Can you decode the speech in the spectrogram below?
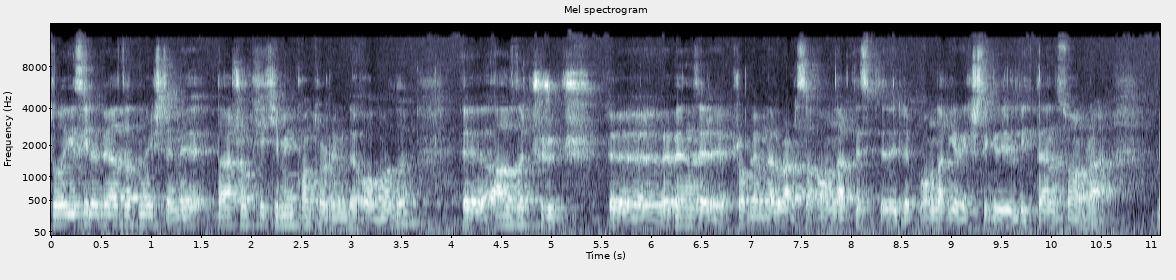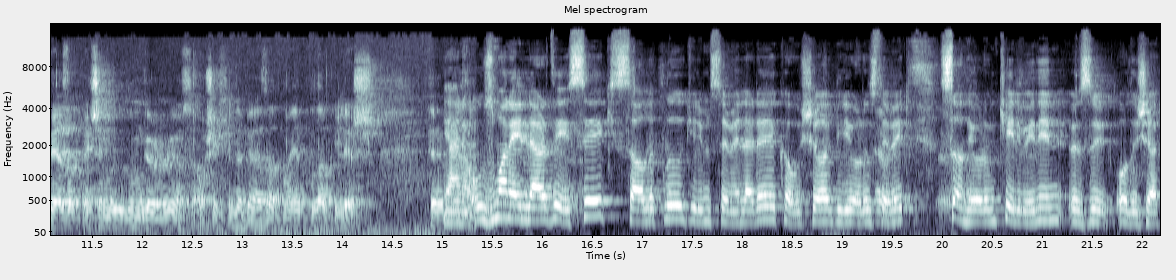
Dolayısıyla beyazlatma işlemi daha çok hekimin kontrolünde olmalı. E, ağızda çürük e, ve benzeri problemler varsa onlar tespit edilip onlar gerekirse giderildikten sonra beyazlatma işlemi uygun görülüyorsa o şekilde beyazlatma yapılabilir. E, Yani beyazlatma- uzman ellerde sağlıklı gülümsemelere kavuşabiliyoruz Evet, demek evet. sanıyorum kelimenin özü olacak.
